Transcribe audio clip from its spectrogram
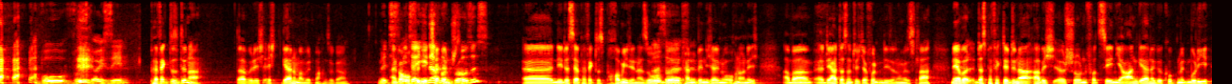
wo würdet ihr euch sehen? Perfektes Dinner. Da würde ich echt gerne mal mitmachen sogar. Mit Einfach Italiener von Challenge so. Äh, nee, das ist ja perfektes Promi-Dinner. So, so, ja, bekannt schön. bin ich ja nur auch noch nicht. Aber äh, der hat das natürlich erfunden, die Sendung, das ist klar. Nee, aber das perfekte Dinner habe ich äh, schon vor zehn Jahren gerne geguckt mit Mutti.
